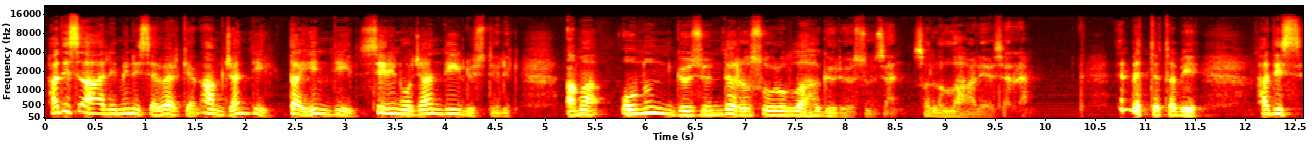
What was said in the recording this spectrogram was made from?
hadis alemini severken amcan değil, dayın değil, senin hocan değil üstelik. Ama onun gözünde Resulullah'ı görüyorsun sen sallallahu aleyhi ve sellem. Elbette tabi hadis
